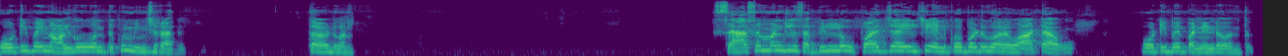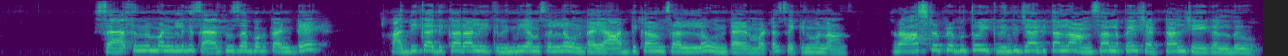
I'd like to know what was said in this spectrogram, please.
ఓటీ బై నాలుగో వంతుకు మించరాదు. థర్డ్ వన్. శాసనమండలి సభ్యుల్లో ఉపాధ్యాయులచే ఎన్నుకోబడి వారి వాటా ఒకటి బై పన్నెండో వంతు. శాసన మండలికి శాసనసభ కంటే అధిక అధికారాలు ఈ క్రింది అంశాల్లో ఉంటాయి. ఆర్థిక అంశాలలో ఉంటాయన్నమాట సెకండ్ వన్ ఆన్సర్. రాష్ట్ర ప్రభుత్వం ఈ క్రింది జాబితాలో అంశాలపై చట్టాలు చేయగలదు.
